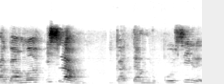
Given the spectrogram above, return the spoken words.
agama Islam. Ikatan buku sila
